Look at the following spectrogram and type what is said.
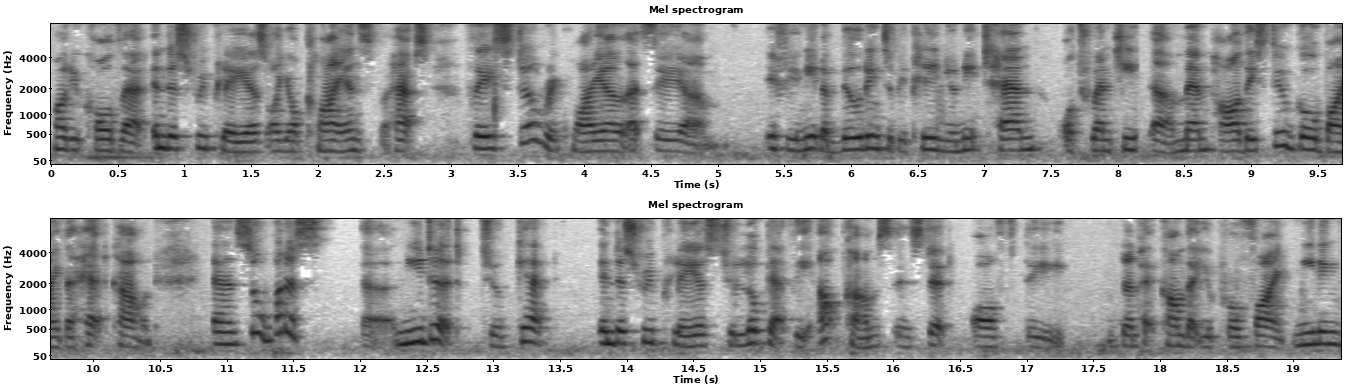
how do you call that industry players or your clients perhaps they still require let's say um, if you need a building to be clean, you need 10 or 20 uh, manpower. They still go by the head count. And so, what is uh, needed to get industry players to look at the outcomes instead of the, the headcount that you provide, meaning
